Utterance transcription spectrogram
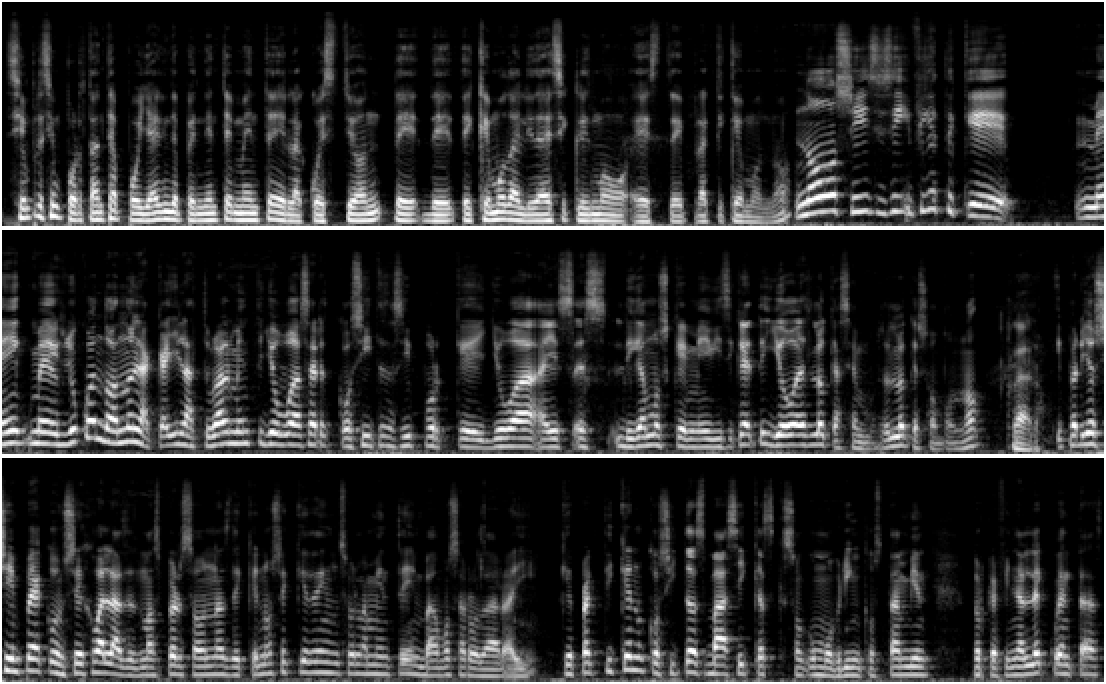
Siempre es importante apoyar independientemente de la cuestión de, de, de qué modalidad de ciclismo este practiquemos, ¿no? No, sí, sí, sí. Fíjate que me, yo cuando ando en la calle, naturalmente yo voy a hacer cositas así porque yo ah, es, digamos que mi bicicleta y yo es lo que hacemos, es lo que somos, ¿no? Claro. Y pero yo siempre aconsejo a las demás personas de que no se queden solamente en vamos a rodar ahí, que practiquen cositas básicas que son como brincos también, porque al final de cuentas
